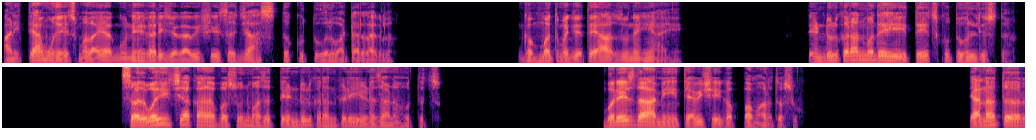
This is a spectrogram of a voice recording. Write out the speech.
आणि त्यामुळेच मला या गुन्हेगारी जगाविषयीचं जास्त कुतूहल वाटायला लागलं. गंमत म्हणजे ते अजूनही आहे. तेंडुलकरांमध्येही तेच कुतूहल दिसतं. चळवळीच्या काळापासून माझं तेंडुलकरांकडे येणं-जाणं होतंच. बरेचदा आम्ही त्याविषयी गप्पा मारत असू. त्यांना तर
